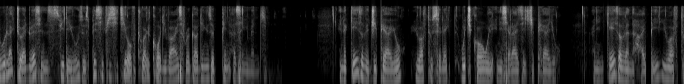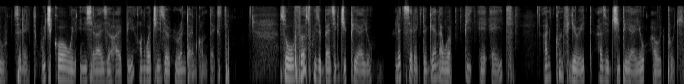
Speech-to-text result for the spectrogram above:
would like to address in this video the specificity of dual core device regarding the pin assignment. In the case of a GPIO, you have to select which core will initialize the GPIO. And in case of an IP, you have to select which core will initialize the IP and what is the runtime context. So first with the basic GPIO, let's select again our PA8 and configure it as a GPIO output.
